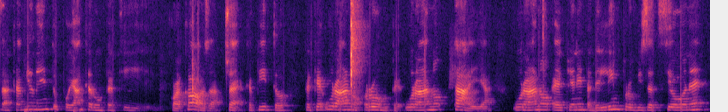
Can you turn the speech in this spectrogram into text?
al cambiamento puoi anche romperti qualcosa, cioè, capito? Perché Urano rompe, Urano taglia, Urano è il pianeta dell'improvvisazione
